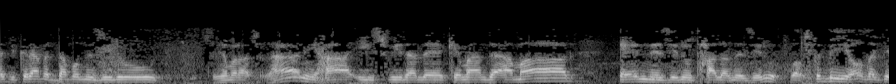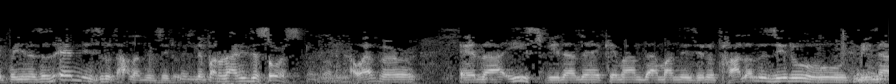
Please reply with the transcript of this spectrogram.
that you could have a double Nizirut? So Gemara says, Hani ha isvira le keman de amar en nezirut hala nezirut. Well, it could be also like the opinion that says en nezirut hala nezirut. Depending on the source. Mm-hmm. However, ela isvira le keman de amar nezirut hala nezirut mina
